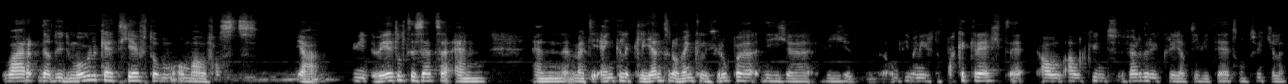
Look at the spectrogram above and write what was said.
waar dat u de mogelijkheid geeft om, om alvast ja, u in de wereld te zetten en, en met die enkele cliënten of enkele groepen die je, die je op die manier te pakken krijgt, hè, al, al kunt verder je creativiteit ontwikkelen.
